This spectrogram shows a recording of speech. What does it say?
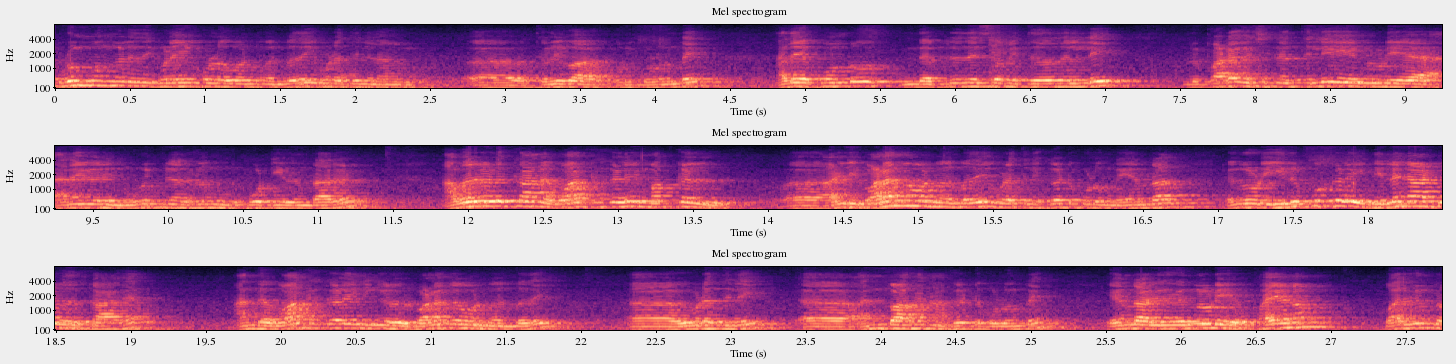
குடும்பங்கள் இதை விளங்கிக் கொள்ள வேண்டும் என்பதை இவ்விடத்தில் நாங்கள் தெளிவாக கூறிக்கொள்கின்றேன் அதே போன்று இந்த பிரதேச சபை தேர்தலிலே படகு சின்னத்திலே எங்களுடைய அனைவரின் உறுப்பினர்களும் இன்று போட்டியிடுகின்றார்கள். அவர்களுக்கான வாக்குகளை மக்கள் அள்ளி வழங்க வேண்டும் என்பதை இவ்விடத்தில் கேட்டுக்கொள்கிறேன் என்றால் எங்களுடைய இருப்புகளை நிலைநாட்டுவதற்காக அந்த வாக்குகளை நீங்கள் வழங்க வேண்டும் என்பதை இவ்விடத்திலே அன்பாக நான் கேட்டுக்கொள்கின்றேன். என்றால் இது எங்களுடைய பயணம். வருகின்ற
